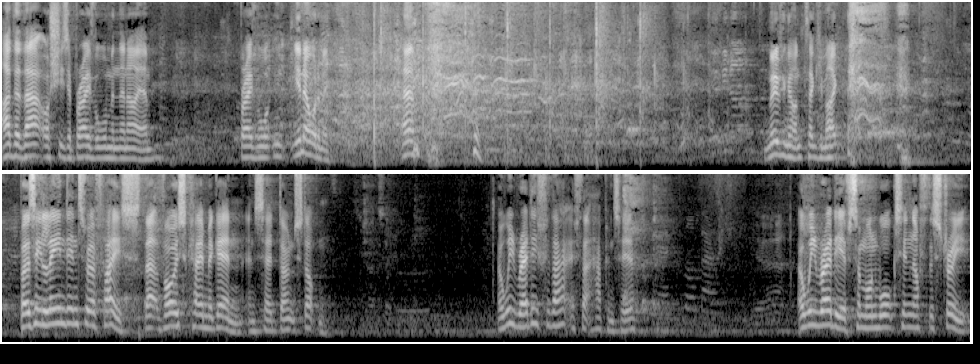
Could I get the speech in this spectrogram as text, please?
Either that or she's a braver woman than I am. Braver woman, you know what I mean. Um, moving on, thank you, Mike. but as he leaned into her face, that voice came again and said, Don't stop them. Are we ready for that if that happens here? Are we ready if someone walks in off the street,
